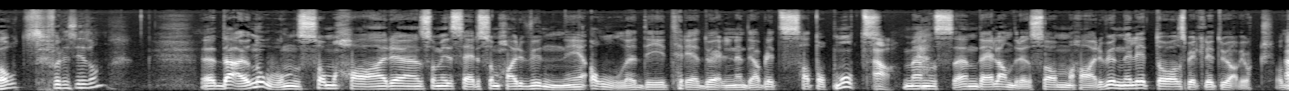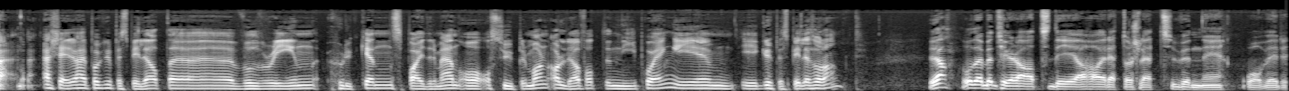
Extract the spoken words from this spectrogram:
votes, for å si det sånn? Eh, Det er jo noen som har, eh, som vi ser, som har vunnet alle de tre duellene de har blitt satt opp mot. Mens en del andre som har vunnet litt og spilt litt uavgjort. Tapt. Jeg ser jo her på gruppespillet at eh, Wolverine, Hulken, Spiderman og, og Supermann aldri har fått ni poeng i, i gruppespillet så langt. Ja, og det betyr da at de har rett og slett vunnet over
